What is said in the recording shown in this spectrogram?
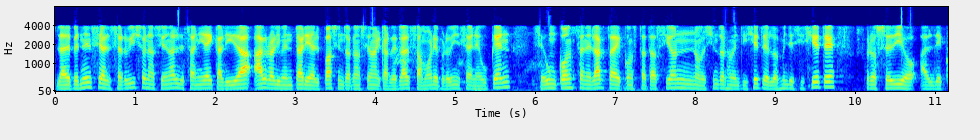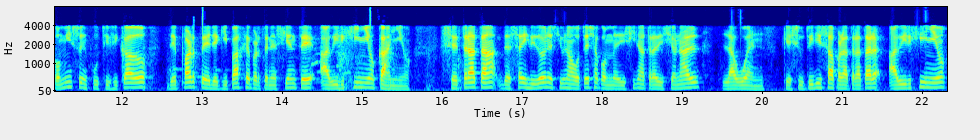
la dependencia del Servicio Nacional de Sanidad y Calidad Agroalimentaria del Paso Internacional Cardenal Zamore, provincia de Neuquén, según consta en el acta de constatación 997 del 2017, procedió al decomiso injustificado de parte del equipaje perteneciente a Virginio Caño. Se trata de seis bidones y una botella con medicina tradicional, la WEN, que se utiliza para tratar a Virginio,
